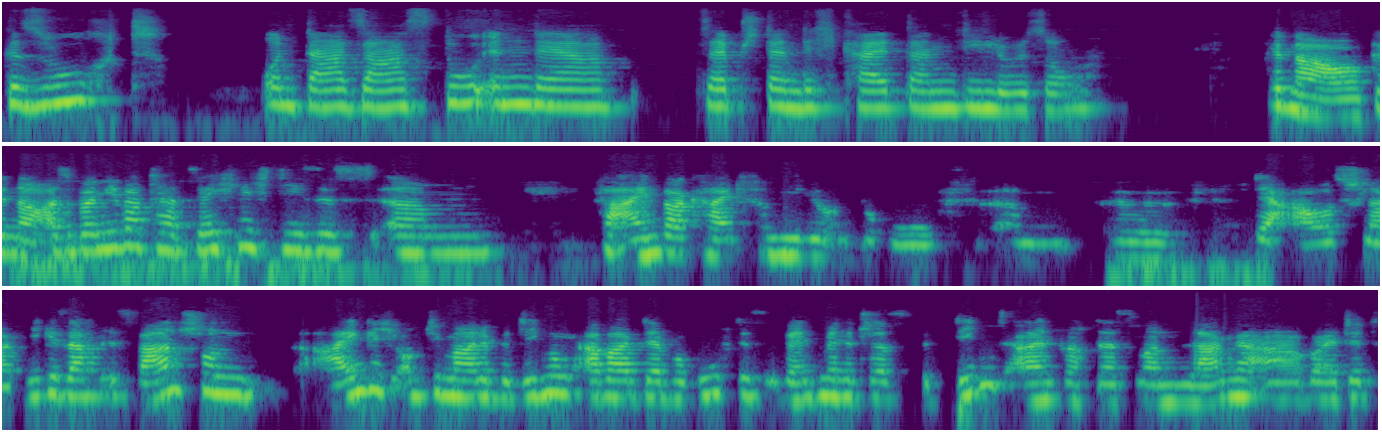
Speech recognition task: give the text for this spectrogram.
gesucht und da sahst du in der Selbstständigkeit dann die Lösung. Genau, genau. Also bei mir war tatsächlich dieses ähm, Vereinbarkeit Familie und Beruf ähm, äh, der Ausschlag. Wie gesagt, es waren schon eigentlich optimale Bedingungen, aber der Beruf des Eventmanagers bedingt einfach, dass man lange arbeitet,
